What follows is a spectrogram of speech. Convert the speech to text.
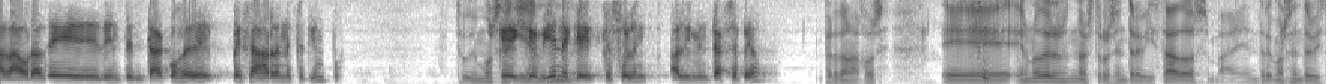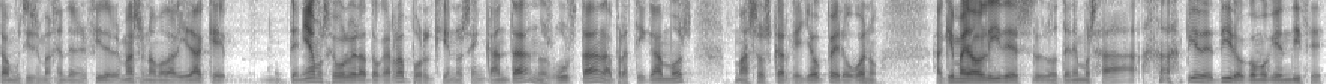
a la hora de, intentar coger peces ahora en este tiempo. Tuvimos que, viene, que, suelen alimentarse peor. Perdona, José. Eh, en uno de nuestros entrevistados, hemos entrevistado muchísima gente en el feeder, es más una modalidad que teníamos que volver a tocarla porque nos encanta, nos gusta, la practicamos, más Oscar que yo, pero bueno, aquí en Valladolid lo tenemos a, pie de tiro, como quien dice.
